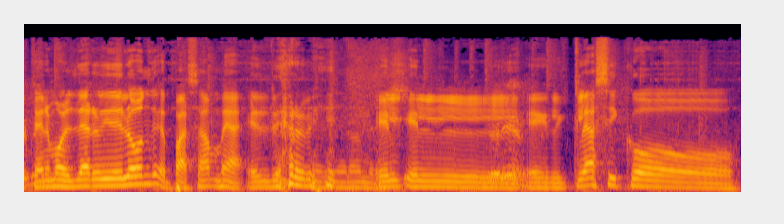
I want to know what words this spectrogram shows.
derbi- tenemos el derby de Londres, pasamos, el derby, el clásico,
